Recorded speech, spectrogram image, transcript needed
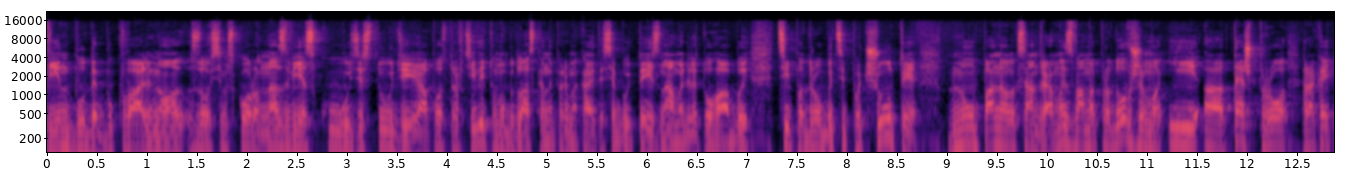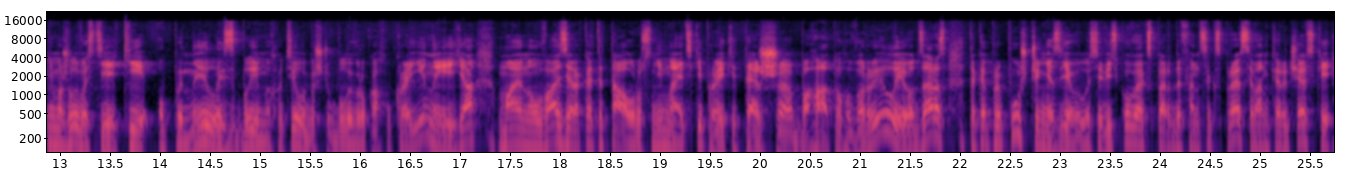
Він буде буквально зовсім скоро на зв'язку зі студією Апостроф ТІВІ. Тому, будь ласка, не перемикайтеся, будьте із нами для того, аби ці подробиці почути. Ну, пане Олександре, а ми з вами продовжимо і е, теж про ракетні можливості, які опинились би. Ми хотіли би, щоб були в руках України. І я маю на увазі ракети Таурус німецькі, про які теж е, багато говорили. І от зараз таке припущення з'явилося. Військовий експерт Дефенс Експрес Іван Киричевський.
